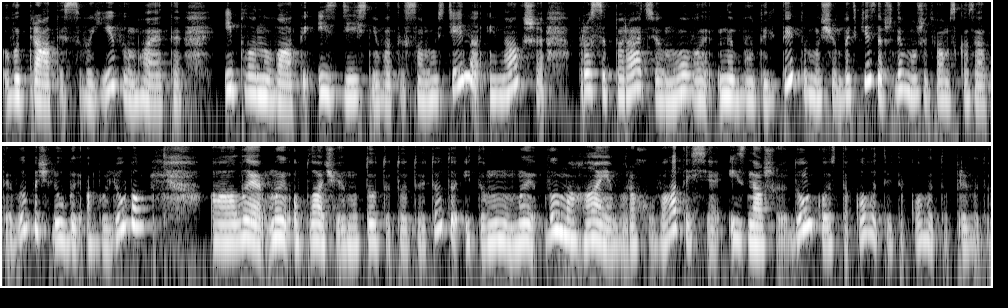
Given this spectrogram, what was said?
витрати свої ви маєте і планувати, і здійснювати самостійно, інакше про сепарацію мови не буде йти, тому що батьки завжди можуть вам сказати: вибач, любий або люба, але ми оплачуємо то-то, то-то і то-то, і тому ми вимагаємо рахуватися із нашою думкою з такого-то і такого-то приводу.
